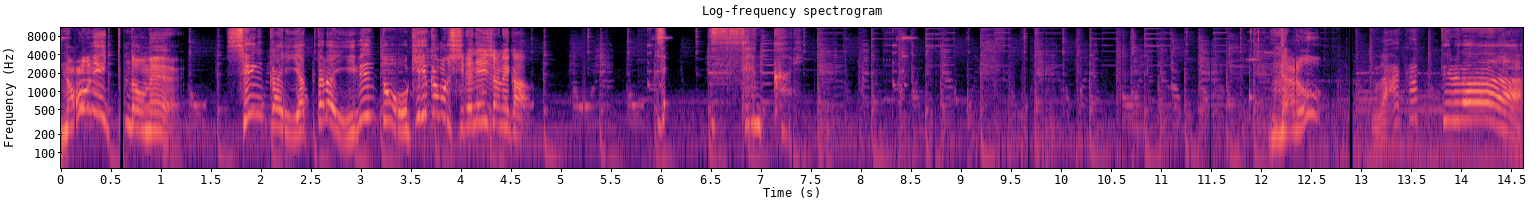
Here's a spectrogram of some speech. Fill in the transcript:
何言ってんだおめえ。1000回やったらイベント起きるかもしれねえじゃねえか。せ1000回。だろ？分かってるな。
